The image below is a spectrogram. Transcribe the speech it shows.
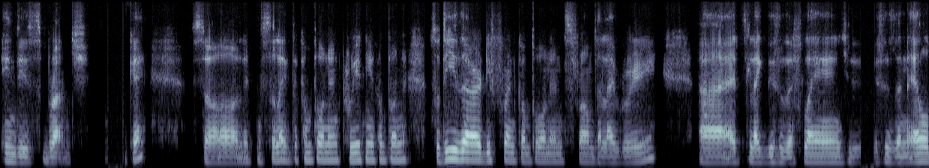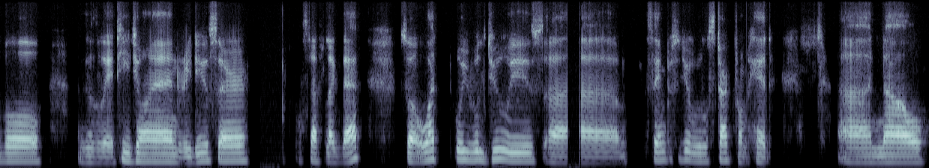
in this branch. Okay, so let me select the component, create new component. So these are different components from the library. Uh, it's like this is a flange, this is an elbow, this is a T-joint, reducer, stuff like that. So what we will do is uh, uh, same procedure, we will start from head. Uh, now,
